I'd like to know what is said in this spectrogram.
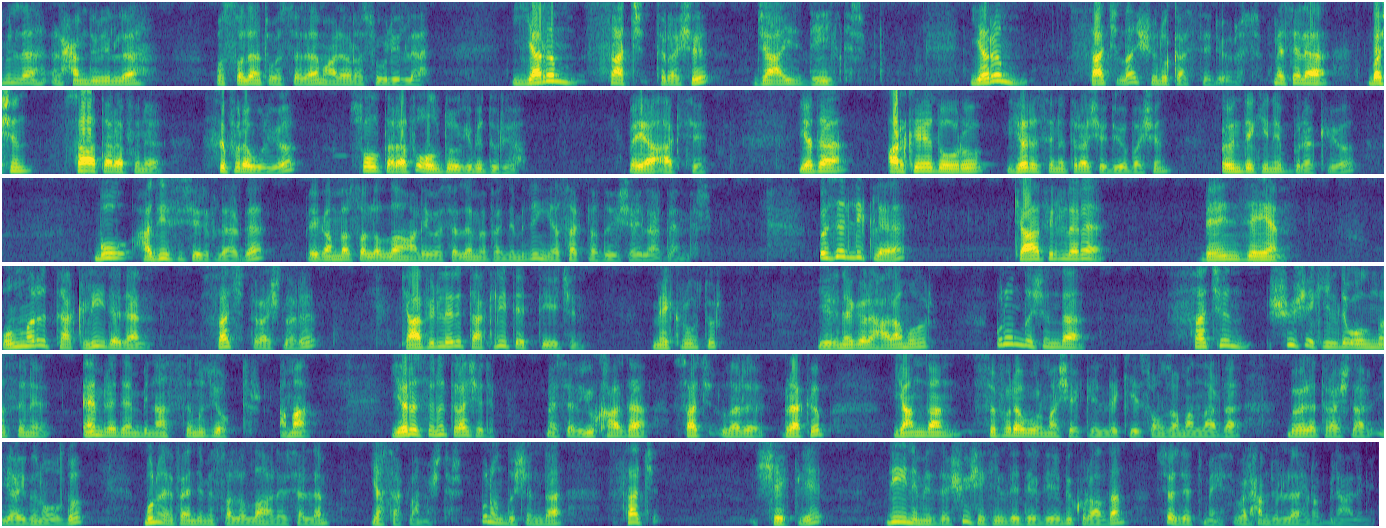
Bismillah, elhamdülillah, ve salatu ve selamu ala Resulillah. Yarım saç tıraşı caiz değildir. Yarım saçla şunu kastediyoruz. Mesela başın sağ tarafını sıfıra vuruyor, sol tarafı olduğu gibi duruyor. Veya aksi. Ya da arkaya doğru yarısını tıraş ediyor başın, öndekini bırakıyor. Bu hadis-i şeriflerde Peygamber sallallahu aleyhi ve sellem Efendimizin yasakladığı şeylerdendir. Özellikle kafirlere benzeyen, onları taklit eden saç tıraşları kafirleri taklit ettiği için mekruhtur. Yerine göre haram olur. Bunun dışında saçın şu şekilde olmasını emreden bir nassımız yoktur. Ama yarısını tıraş edip mesela yukarıda saçları bırakıp yandan sıfıra vurma şeklindeki son zamanlarda böyle tıraşlar yaygın oldu. Bunu Efendimiz sallallahu aleyhi ve sellem yasaklamıştır. Bunun dışında saç şekli dinimizde şu şekildedir diye bir kuraldan söz etmeyiz. Velhamdülillahi Rabbil Alemin.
